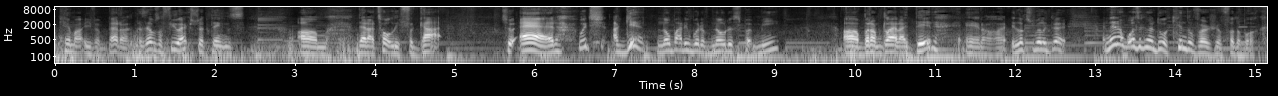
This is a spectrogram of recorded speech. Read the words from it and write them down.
it came out even better. Because there was a few extra things um, that I totally forgot to add, which again nobody would have noticed but me. Uh, but I'm glad I did, and uh, it looks really good. And then I wasn't going to do a Kindle version for the book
